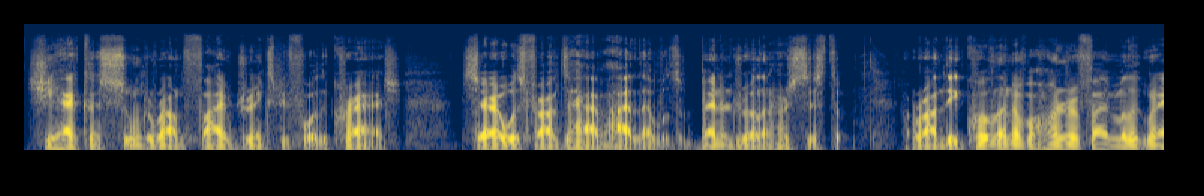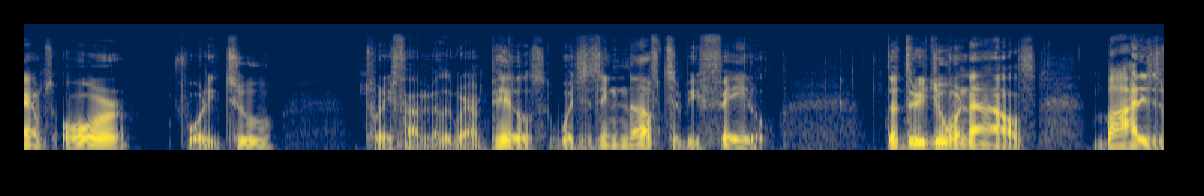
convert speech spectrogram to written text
she had consumed around five drinks before the crash. Sarah was found to have high levels of Benadryl in her system, around the equivalent of 105 milligrams or 42 25 milligram pills, which is enough to be fatal. The three juveniles' bodies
